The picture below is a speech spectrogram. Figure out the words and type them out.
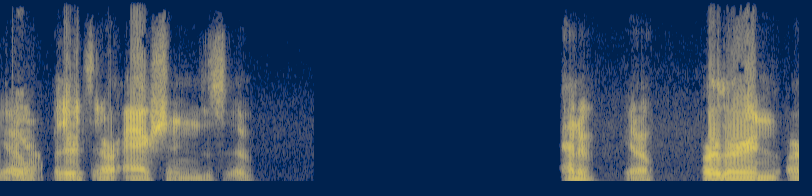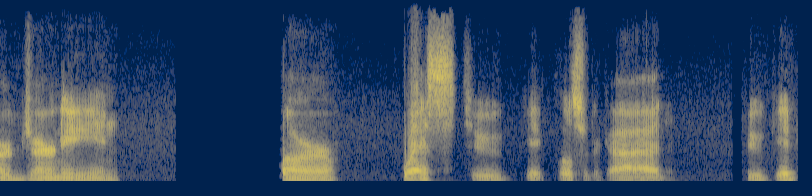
You know, yeah. whether it's in our actions of kind of, you know, furthering our journey and our quest to get closer to God, to get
